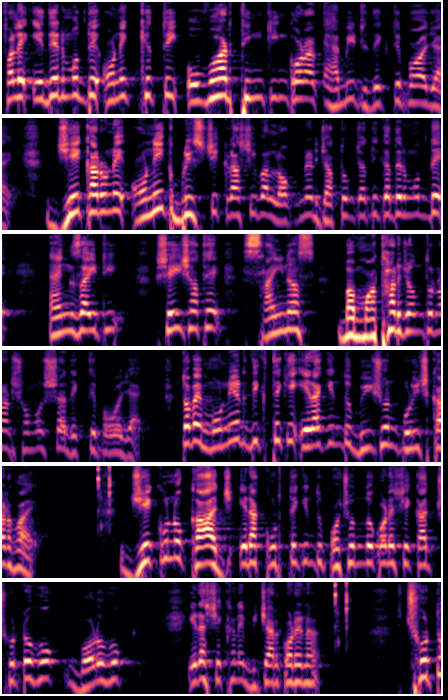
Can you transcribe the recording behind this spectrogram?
ফলে এদের মধ্যে অনেক ক্ষেত্রেই ওভার থিঙ্কিং করার হ্যাবিট দেখতে পাওয়া যায়। যে কারণে অনেক বৃশ্চিক রাশি বা লগ্নের জাতক জাতিকাদের মধ্যে অ্যাংজাইটি সেই সাথে সাইনাস বা মাথার যন্ত্রণার সমস্যা দেখতে পাওয়া যায়। তবে মনের দিক থেকে এরা কিন্তু ভীষণ পরিষ্কার হয়। যে কোনো কাজ এরা করতে কিন্তু পছন্দ করে, সে কাজ ছোট হোক, বড় হোক, এরা সেখানে বিচার করে না। ছোট,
